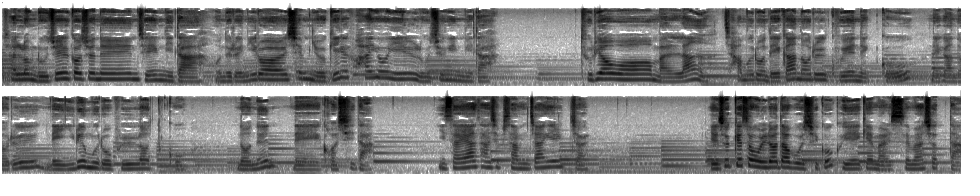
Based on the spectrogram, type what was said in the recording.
샬롬 로주 읽어주는 제입니다. 오늘은 1월 16일 화요일 로중입니다. 두려워 말라 참으로 내가 너를 구해냈고 내가 너를 내 이름으로 불렀고 너는 내 것이다. 이사야 43장 1절 예수께서 올려다 보시고 그에게 말씀하셨다.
